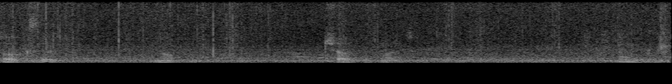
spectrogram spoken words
Toxic? No. chocolate. Okay.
